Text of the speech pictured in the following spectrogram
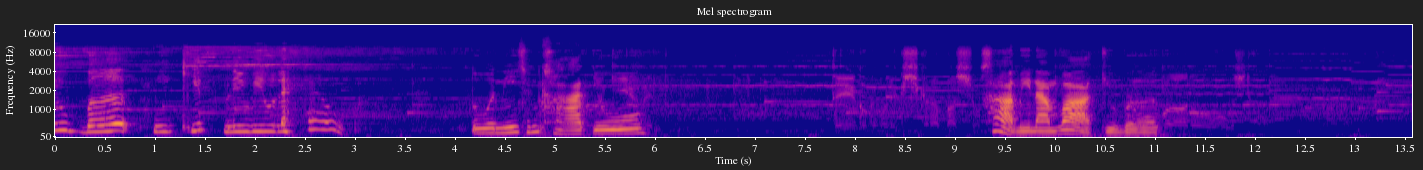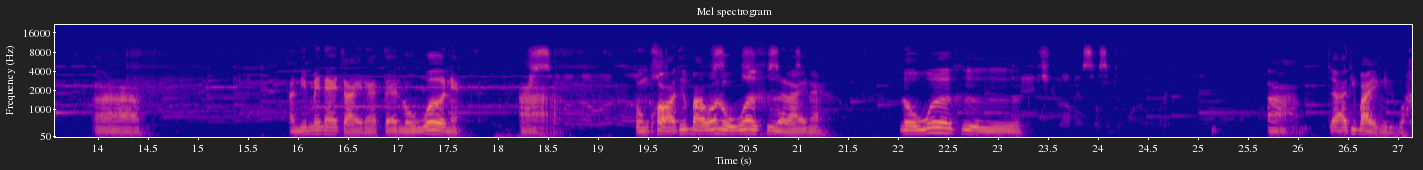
ิลเบิร์ตมีคลิปรีวิวแล้ว ตัวนี้ฉันขาดอยู่ข้ามีนามว่ากิลเบิร์ตอ่า อันนี้ไม่แน่ใจนะ แต่โลเวอร์เนี่ย อ่า ผมขออธิบายว่าโลเวอร์คืออะไรนะโลเวอร์คือ อ่า จะอธิบายยังไงดีวะ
